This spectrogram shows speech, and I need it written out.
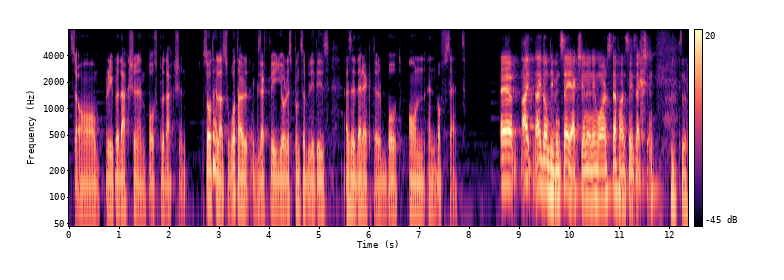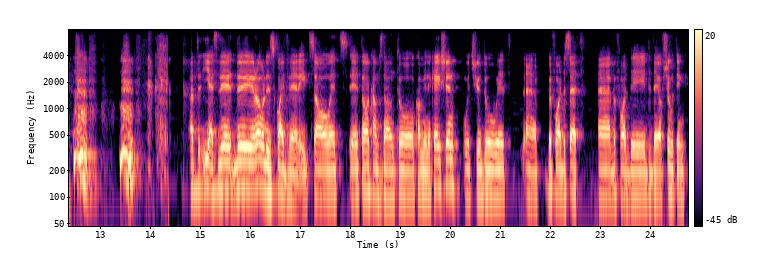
So pre-production and post-production. So tell us, what are exactly your responsibilities as a director, both on and off set? Uh, I, I don't even say action anymore. Stefan says action. But yes, the, the role is quite varied. So it's it all comes down to communication, which you do with uh, before the set, uh, before the, the day of shooting.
